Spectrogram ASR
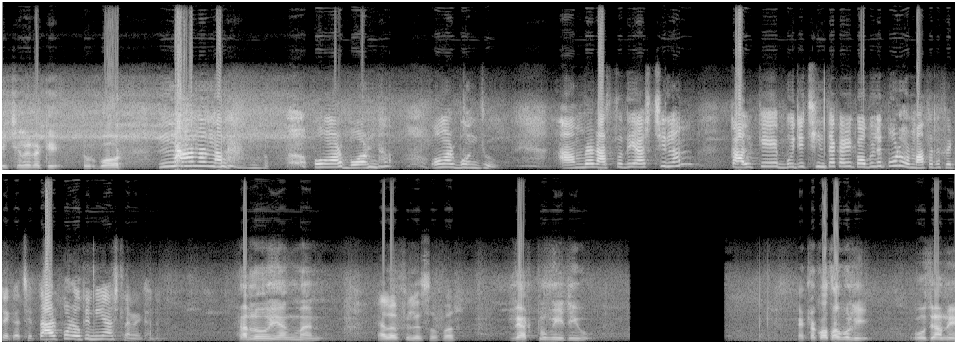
এই ছেলেটাকে তোর বর? না না না না। ও আমার বর না। ও আমার বন্ধু। আমরা রাস্তা দিয়ে আসছিলাম। কালকে বুঝি ছিনতাকারী কবলে পড়ে ওর মাথাটা ফেটে গেছে। তারপর ওকে নিয়ে আসলাম এখানে। Hello young man hello philosopher glad to meet you একটা কথা বলি। ও জানে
